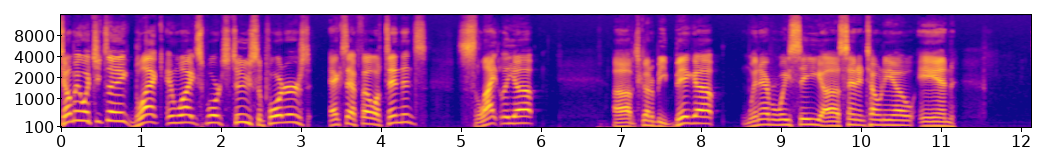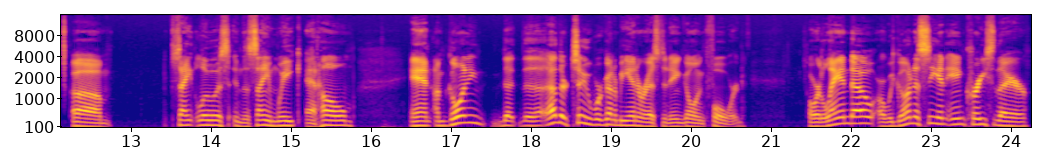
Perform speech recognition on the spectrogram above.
Tell me what you think. Black and White Sports 2 supporters, XFL attendance, slightly up. Uh, it's going to be big up whenever we see uh, San Antonio and um, St. Louis in the same week at home. And I'm going, the, the other two we're going to be interested in going forward. Orlando, are we going to see an increase there?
